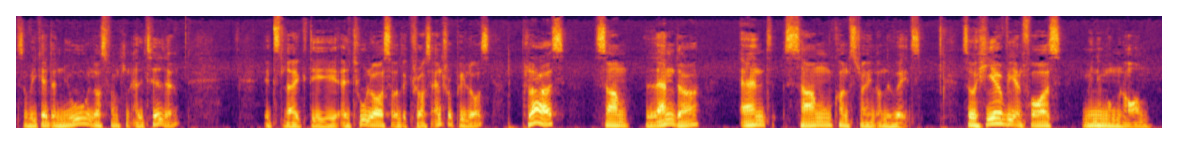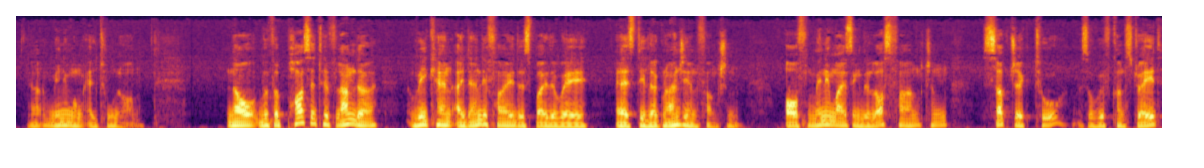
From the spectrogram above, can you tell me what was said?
So we get a new loss function L tilde. It's like the L2 loss or the cross entropy loss, plus some lambda and some constraint on the weights. So here we enforce minimum norm, yeah, minimum L2 norm. Now with a positive lambda, we can identify this, by the way, as the Lagrangian function of minimizing the loss function subject to, so with constraint,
